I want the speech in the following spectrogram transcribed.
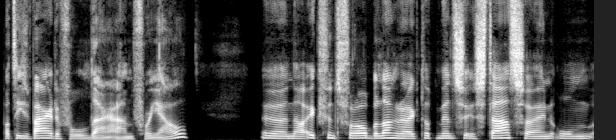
Wat is waardevol daaraan voor jou? Uh, nou, ik vind het vooral belangrijk dat mensen in staat zijn om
